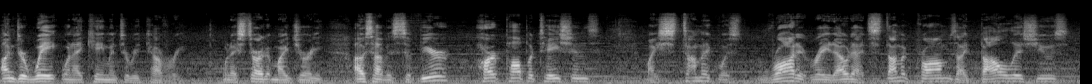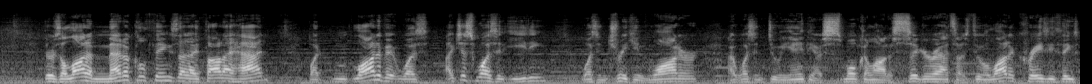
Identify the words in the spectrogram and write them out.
underweight when I came into recovery, when I started my journey. I was having severe heart palpitations. My stomach was rotted right out. I had stomach problems. I had bowel issues. There's a lot of medical things that I thought I had, but a lot of it was I just wasn't eating, wasn't drinking water. I wasn't doing anything. I was smoking a lot of cigarettes. I was doing a lot of crazy things.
